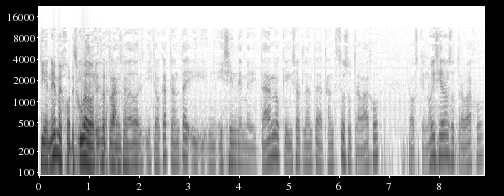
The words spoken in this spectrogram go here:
tiene mejores jugadores tiene mejores Atlanta. jugadores. Y creo que Atlanta, y, y- y sin demeritar lo que hizo Atlanta, Atlanta hizo su trabajo. Los que no hicieron su trabajo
